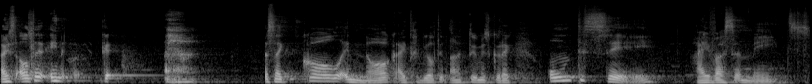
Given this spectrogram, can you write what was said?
Hy's altyd en is hy kaal en naak uitgebeeld en anatomies korrek om te sê hy was 'n mens.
